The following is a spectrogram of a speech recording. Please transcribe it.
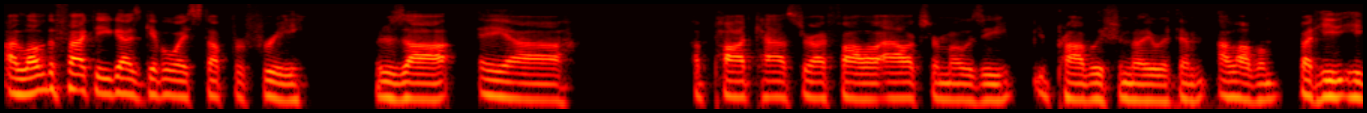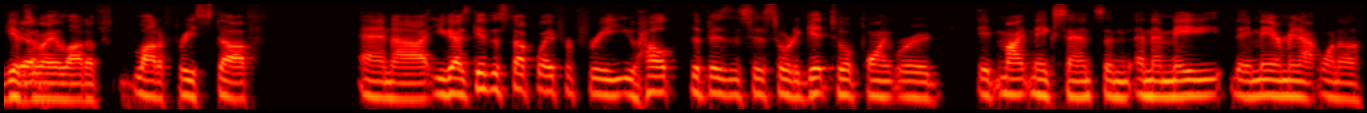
I love the fact that you guys give away stuff for free. There's uh, a uh a podcaster I follow, Alex Hormozi. You're probably familiar with him. I love him, but he he gives yeah. away a lot of a lot of free stuff and uh, you guys give the stuff away for free. You help the businesses sort of get to a point where it might make sense, and and then maybe they may or may not want to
